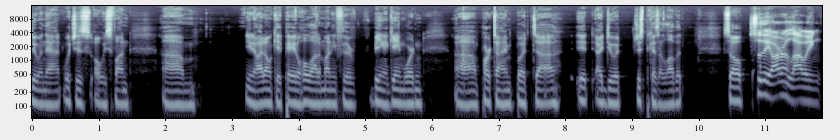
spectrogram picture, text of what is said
doing that, which is always fun. Um, you know, I don't get paid a whole lot of money for being a game warden uh, part time, but uh, it I do it just because I love it. So, so they are allowing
